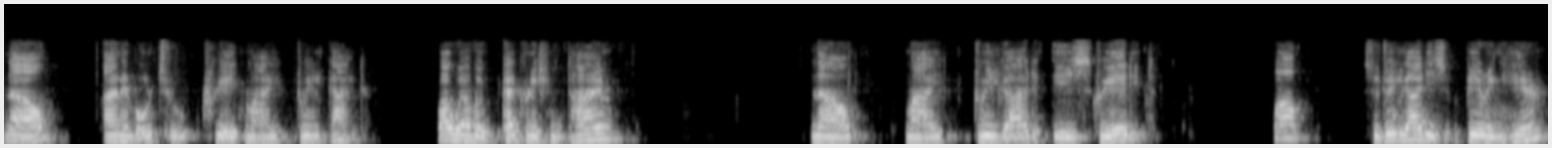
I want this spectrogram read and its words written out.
now I'm able to create my drill guide. Well, we have a calculation time. Now my drill guide is created. Well, the drill guide is appearing here.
